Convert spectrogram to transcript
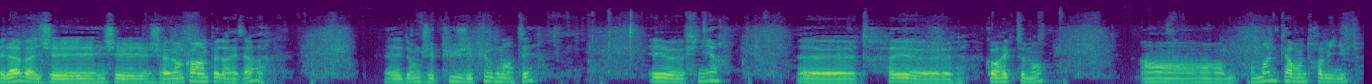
et là, bah, j'avais encore un peu de réserve. Et donc j'ai pu, j'ai pu augmenter et finir très correctement en, moins de 43 minutes,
